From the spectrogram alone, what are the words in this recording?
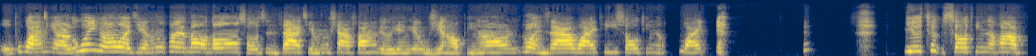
我不管你啊。如果你喜欢我的节目，欢迎帮我动动手指，在节目下方留言给五星好评哦。如果你是在 YT 收听的 Y YouTube 收听的话，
